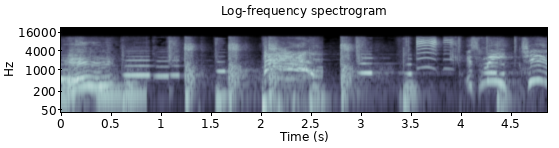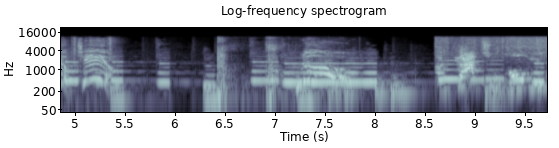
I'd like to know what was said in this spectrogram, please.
Eh? It's me! Chill, chill! I got you, homie.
